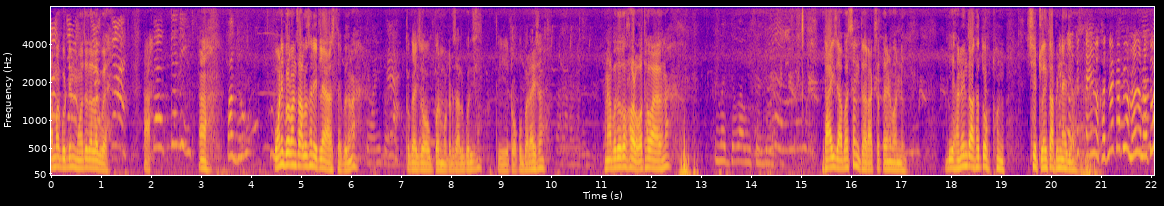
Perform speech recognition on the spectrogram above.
આમાં ગુડ્ડીન મોજ જ અલગ હોય. હા. હા. પાણી ભરવાનું ચાલુ છે ને એટલે આજ થાય બધું, ને? તો ગાઈ જો ઉપર મોટર ચાલુ કરી છે. તે ટોકું ભરાય છે. અને આ બધો તો હળવો થવા આવ્યો ને? ગાય જાબા છે ને ધરાક્ષ ત્રણ વારની બે હને તો આખા તો છેટલે કાપી નાખી દેવાય. ત્રણ વખત ના કાપ્યું હમણાં હમણાં તો.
